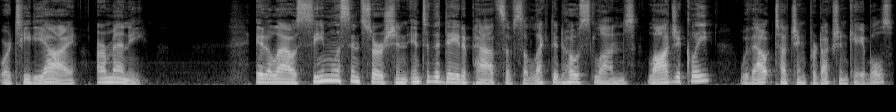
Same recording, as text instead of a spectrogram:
or TDI, are many. It allows seamless insertion into the data paths of selected host LUNs logically, without touching production cables,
